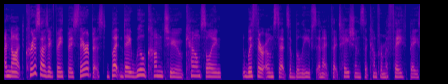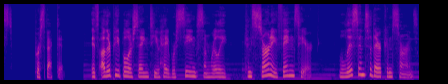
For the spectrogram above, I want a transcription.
I'm not criticizing faith based therapists, but they will come to counseling with their own sets of beliefs and expectations that come from a faith based perspective. If other people are saying to you, hey, we're seeing some really concerning things here, listen to their concerns.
